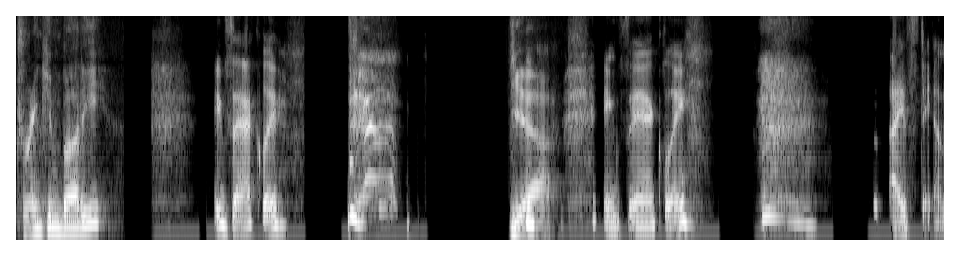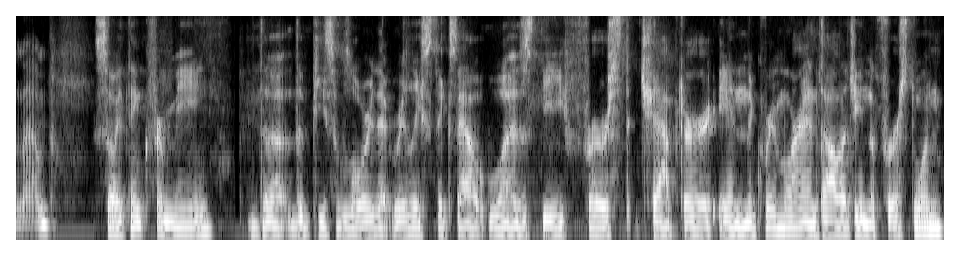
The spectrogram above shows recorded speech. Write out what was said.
drinking buddy? exactly. Yeah. exactly. I stand them. So I think for me, the the piece of lore that really sticks out was the first chapter in the Grimoire anthology, in the first one,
